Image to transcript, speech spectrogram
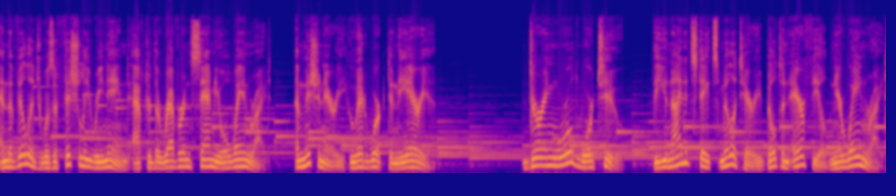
and the village was officially renamed after the Reverend Samuel Wainwright, a missionary who had worked in the area. During World War II, the United States military built an airfield near Wainwright,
